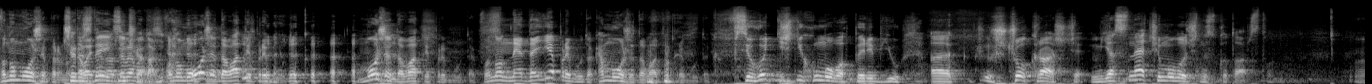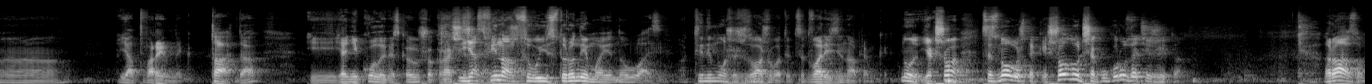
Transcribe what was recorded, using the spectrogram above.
Воно може приносити. Через Давайте деякий називемо час. так. Воно може давати прибуток. Може давати прибуток. Воно не дає прибуток, а може давати прибуток. В сьогоднішніх умовах переб'ю. Що краще, м'ясне чи молочне скотарство? Е, Я тваринник. Так. Да? І я ніколи не скажу, що краще. Я з фінансової сторони маю на увазі. Ти не можеш зважувати, це два різні напрямки. Ну, якщо це знову ж таки, що лучше, кукуруза чи жито? Разом.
